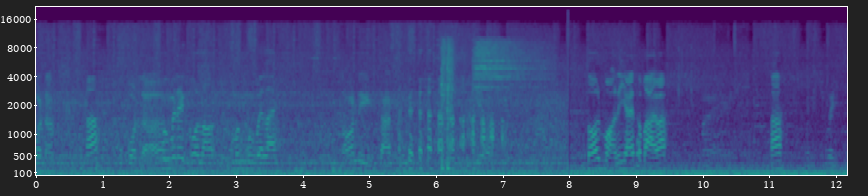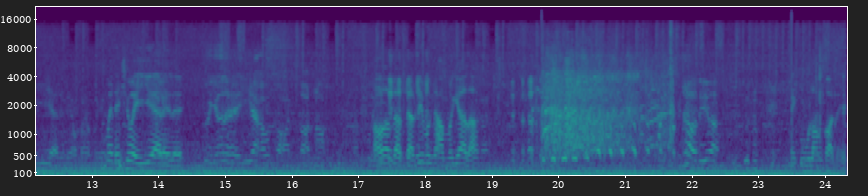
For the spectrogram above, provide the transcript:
กูกลเนาะฮะกูกลเหรอมึงไม่ได้โกนหรอกมึงมึงเป็นไร ร้อนดิจัดโต๊ะหมอนี่ย้ายสบายปะไม่ฮะช่วยเหี้ยเลยเดี๋ยวมาเพื่อนไม่ได้ช่วยเยี่ยอะไรเลยช่วยเยอะเลยเหี้ยเอาก่อนก่อนเนาะเอาแบบแบบแบบที่มึงทำเมื่อกี้เหรอไม่ชอบดีว่ะไหนกูลองก่อนหน่อย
